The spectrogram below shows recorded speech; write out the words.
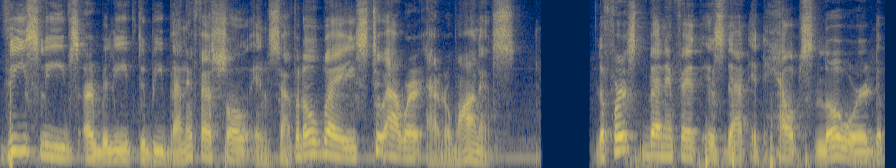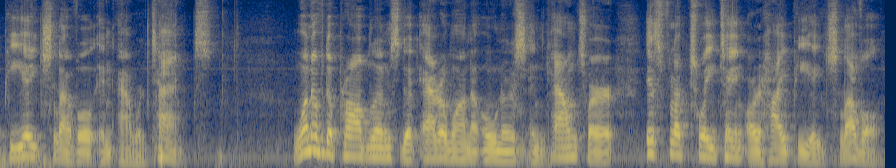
these leaves are believed to be beneficial in several ways to our arowanas. The first benefit is that it helps lower the pH level in our tanks. One of the problems that arowana owners encounter is fluctuating or high pH level.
